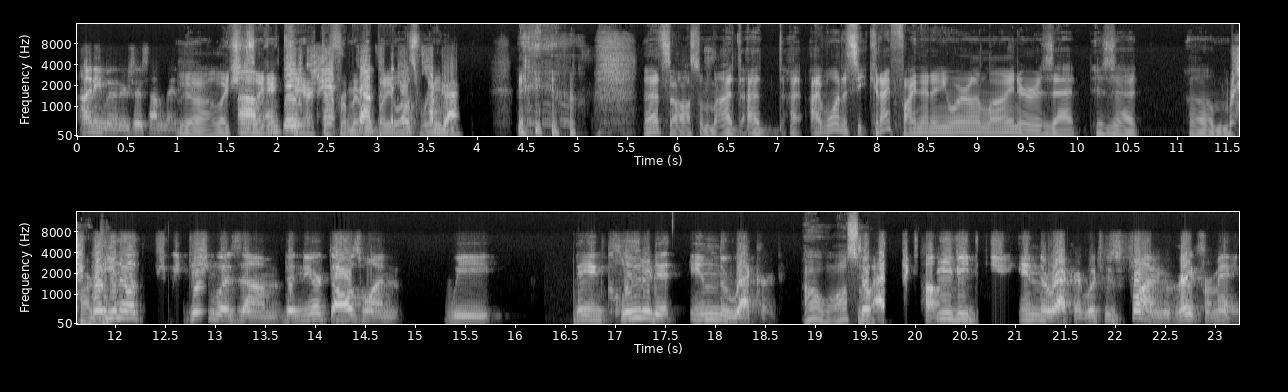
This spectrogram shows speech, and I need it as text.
honeymooners or something. Yeah, like she's Um, like a David character from Johansen Everybody Loves Raymond. That's awesome. I I I, I want to see. Can I find that anywhere online, or is that is that um hard? Well, to- you know, what we did was um, the New York Dolls one. We they included it in the record. oh, awesome. So as Huh. DVD in the record, which was fun, great for me.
